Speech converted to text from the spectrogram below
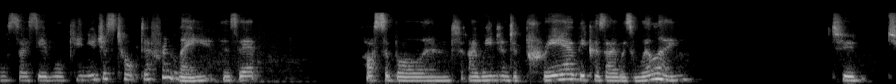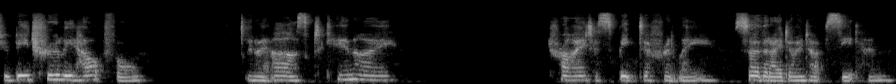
also said, Well, can you just talk differently? Is that possible? And I went into prayer because I was willing to, to be truly helpful. And I asked, Can I try to speak differently so that I don't upset him?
